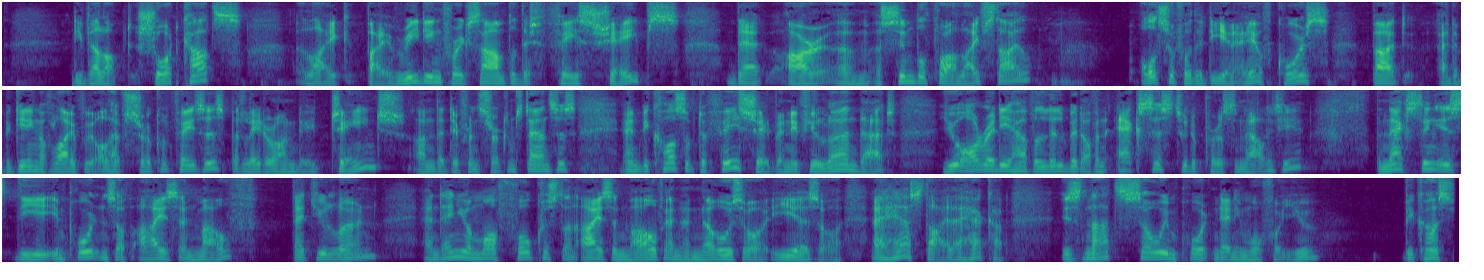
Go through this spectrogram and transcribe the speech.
developed shortcuts like by reading, for example, the face shapes that are um, a symbol for our lifestyle, also for the DNA, of course. But at the beginning of life, we all have circled faces, but later on they change under different circumstances. And because of the face shape, and if you learn that, you already have a little bit of an access to the personality. The next thing is the importance of eyes and mouth that you learn. And then you're more focused on eyes and mouth and a nose or ears or a hairstyle, a haircut is not so important anymore for you because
